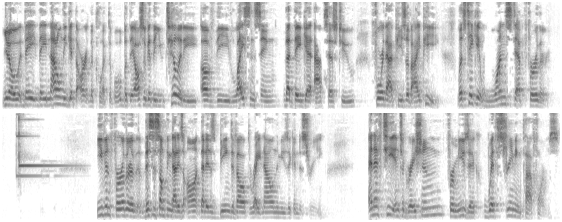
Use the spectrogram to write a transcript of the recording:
You know they they not only get the art the collectible but they also get the utility of the licensing that they get access to for that piece of ip let's take it one step further even further this is something that is on that is being developed right now in the music industry NFT integration for music with streaming platforms.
